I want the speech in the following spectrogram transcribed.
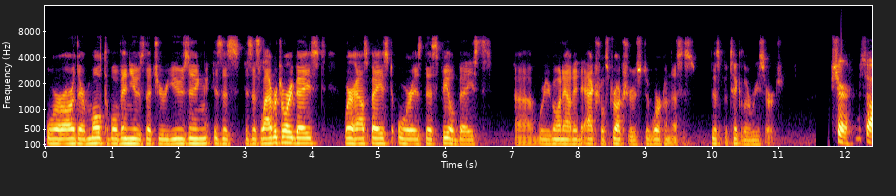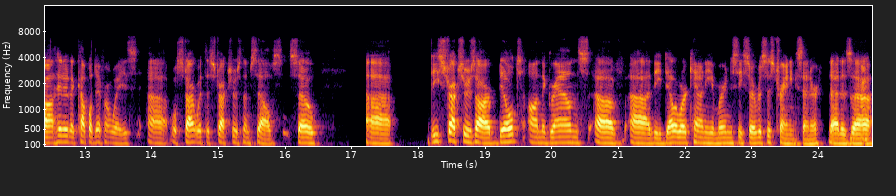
Or are there multiple venues that you're using? Is this is this laboratory based, warehouse based, or is this field based, uh, where you're going out into actual structures to work on this this particular research? Sure. So I'll hit it a couple different ways. Uh, we'll start with the structures themselves. So uh, these structures are built on the grounds of uh, the Delaware County Emergency Services Training Center. That is uh,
